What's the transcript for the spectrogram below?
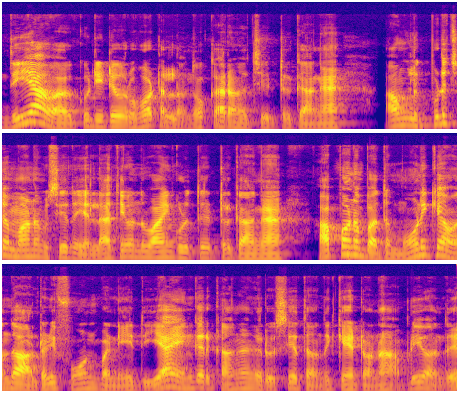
தியாவை கூட்டிகிட்டு ஒரு ஹோட்டலில் வந்து உட்கார வச்சுட்டு இருக்காங்க. அவங்களுக்கு பிடிச்சமான விஷயத்தை எல்லாத்தையும் வந்து வாங்கி கொடுத்துட்டு இருக்காங்க. அப்போன்னு பார்த்து மோனிகா வந்து ஆல்ரெடி ஃபோன் பண்ணி தியா எங்கே இருக்காங்கங்கிற விஷயத்தை வந்து கேட்டோன்னா அப்படியே வந்து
